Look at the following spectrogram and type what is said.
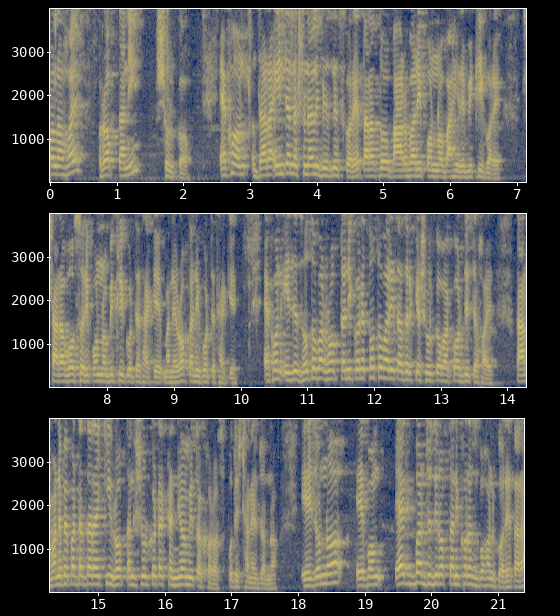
বলা হয় রপ্তানি শুল্ক। এখন যারা ইন্টারন্যাশনালি বিজনেস করে তারা তো বারবারই পণ্য বাহিরে বিক্রি করে। সারা বছরই পণ্য বিক্রি করতে থাকে মানে রপ্তানি করতে থাকে। এখন এই যে যতবার রপ্তানি করে, ততবারই তাদেরকে শুল্ক বা কর দিতে হয়। তার মানে ব্যাপারটার দ্বারা কি রপ্তানি শুল্কটা একটা নিয়মিত খরচ প্রতিষ্ঠানের জন্য। এই জন্য এবং একবার যদি রপ্তানি খরচ বহন করে তারা,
